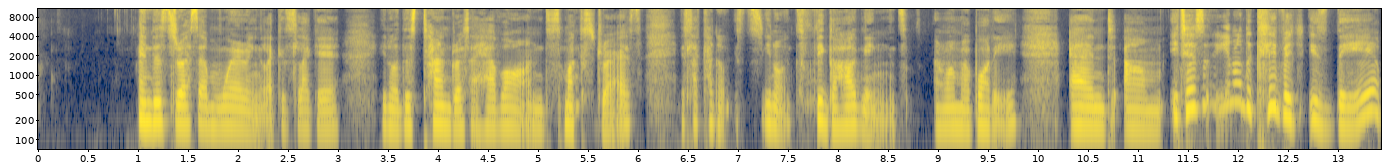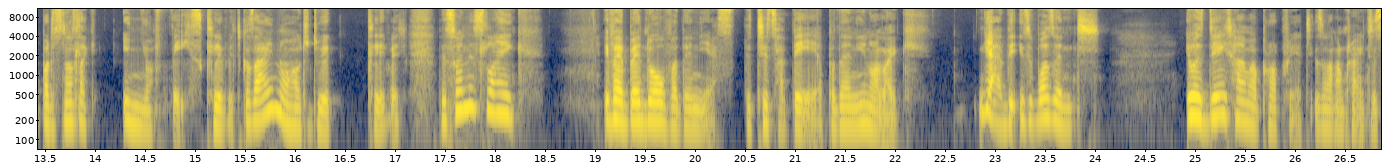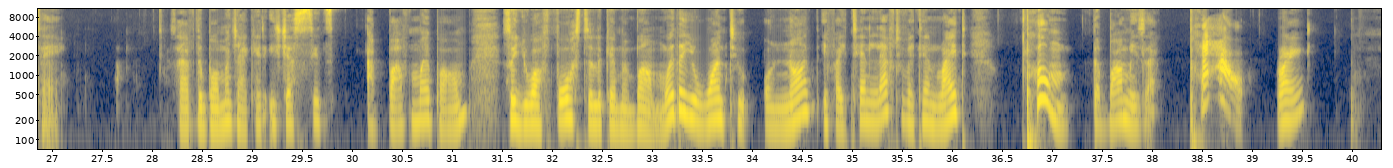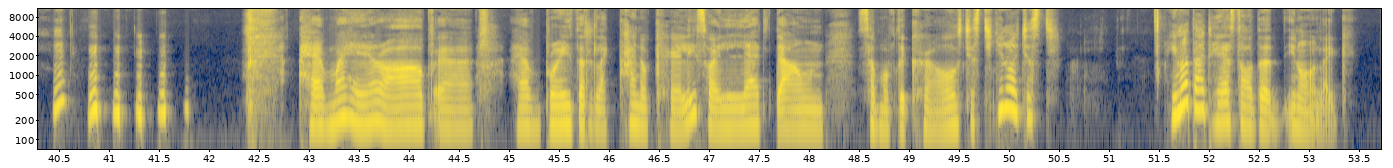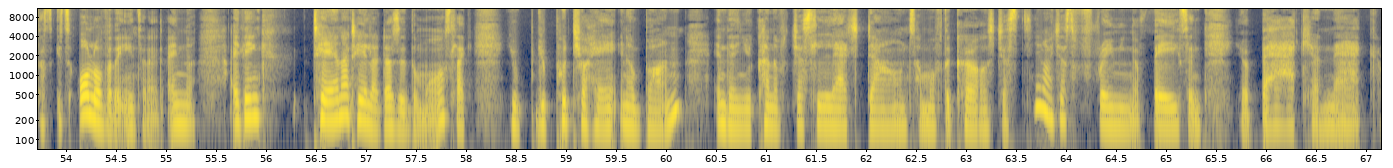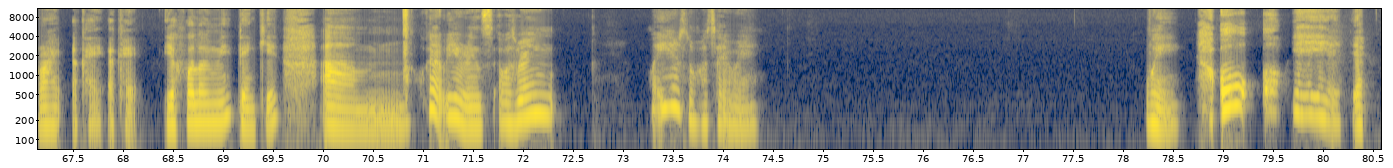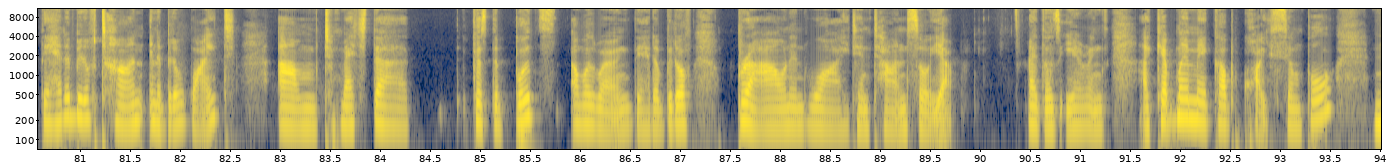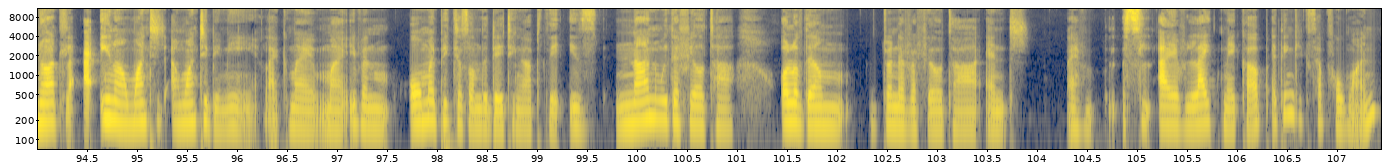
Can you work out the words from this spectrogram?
and this dress I'm wearing, like it's like a, you know, this tan dress I have on, this max dress, it's like kind of, it's, you know, it's figure hugging. It's around my body. And um, it has, you know, the cleavage is there, but it's not like in your face cleavage because I know how to do a cleavage. This one is like, if I bend over, then yes, the tits are there. But then, you know, like, yeah, it wasn't, it was daytime appropriate, is what I'm trying to say. So I have the bomber jacket. It just sits above my bum. So you are forced to look at my bum, whether you want to or not. If I turn left, if I turn right, boom, the bum is like right? I have my hair up. Uh, I have braids that are like kind of curly, so I let down some of the curls. Just you know, just you know that hairstyle that you know, like it's all over the internet. I know. I think Teyana Taylor does it the most. Like you, you put your hair in a bun and then you kind of just let down some of the curls, just you know, just framing your face and your back, your neck, right? Okay, okay. You're following me? Thank you. Um, what kind of earrings? I was wearing. What earrings was I wearing? Wait. Oh, oh, yeah, yeah, yeah, yeah. They had a bit of tan and a bit of white, um, to match the, because the boots I was wearing they had a bit of brown and white and tan. So yeah, like those earrings. I kept my makeup quite simple, not like you know I wanted I want to be me. Like my my even all my pictures on the dating app there is none with a filter. All of them don't have a filter, and I have I have light makeup. I think except for one,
